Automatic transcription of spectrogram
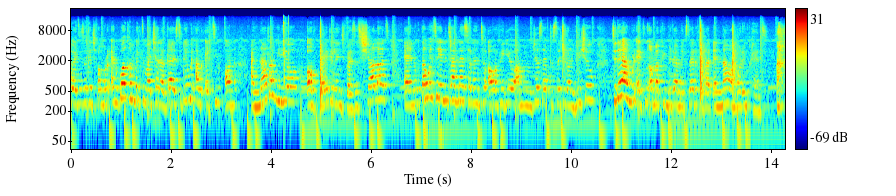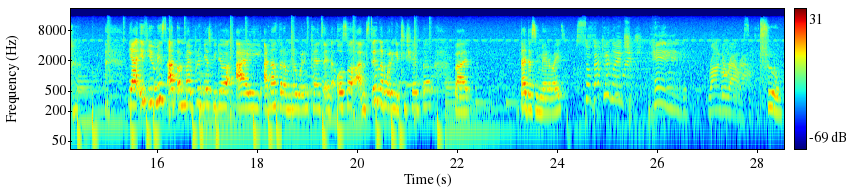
Famur and welcome back to my channel guys. Today we are reacting on another video of Becky Lynch versus Charlotte and without wasting any time let's turn into our video. I'm just have to search it on YouTube. Today I'm reacting on my computer. I'm excited for that and now I'm wearing pants. yeah if you missed out on my previous video I announced that I'm not wearing pants and also I'm still not wearing a t-shirt though but that doesn't matter right? So Becky Lynch pinned Ronda Rousey. True.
